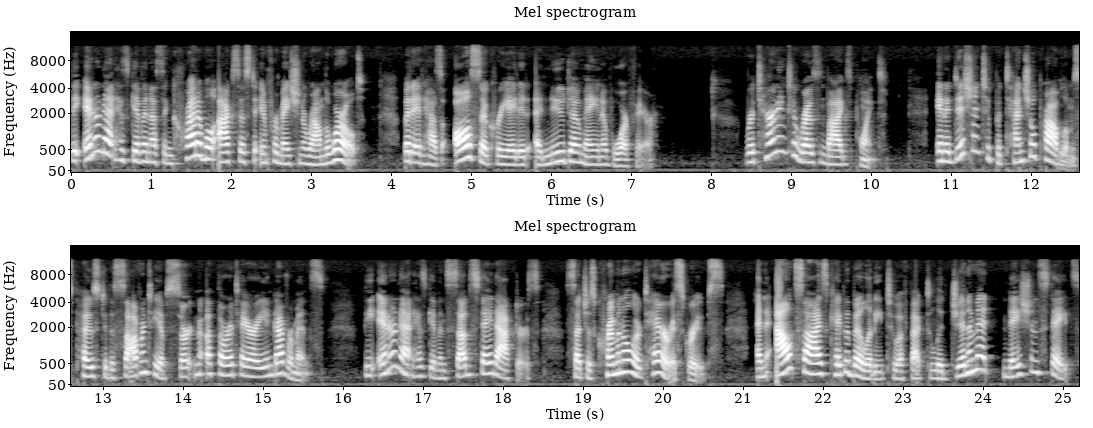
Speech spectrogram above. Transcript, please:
the internet has given us incredible access to information around the world, but it has also created a new domain of warfare. Returning to Rosenzweig's point, in addition to potential problems posed to the sovereignty of certain authoritarian governments, the internet has given sub-state actors, such as criminal or terrorist groups, an outsized capability to affect legitimate nation states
